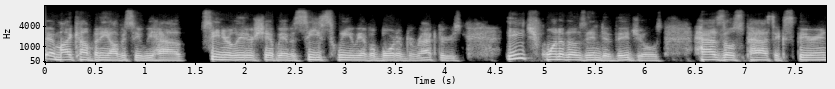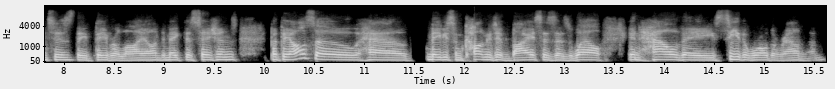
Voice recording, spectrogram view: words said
in my company, obviously, we have senior leadership, we have a C suite, we have a board of directors. Each one of those individuals has those past experiences they, they rely on to make decisions, but they also have maybe some cognitive biases as well in how they see the world around them.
